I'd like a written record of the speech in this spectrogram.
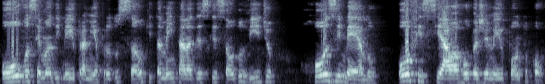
ou você manda e-mail para minha produção, que também está na descrição do vídeo, rosimelo.oficial.gmail.com.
